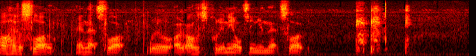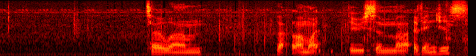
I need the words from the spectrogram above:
I'll have a slot, and that slot will I'll just put any old thing in that slot. so um, I might do some uh, Avengers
